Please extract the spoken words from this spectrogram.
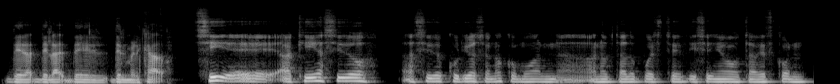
del, mercado. Sí, eh, aquí ha sido, ha sido curioso, ¿no? Como han, han optado por este diseño otra vez con,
